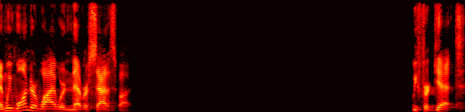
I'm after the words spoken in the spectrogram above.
And we wonder why we're never satisfied. We forget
